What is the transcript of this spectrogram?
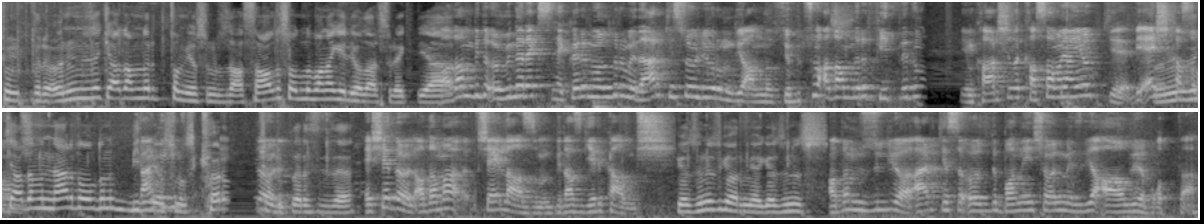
çocukları. Önünüzdeki adamları tutamıyorsunuz daha. Sağlı sollu bana geliyorlar sürekli ya. Adam bir de övünerek hacker'imi öldürmedi. Herkesi ölüyorum diye anlatıyor. Bütün adamları a**ayım. Karşıda kasamayan yok ki. Bir eş Önünüzdeki kasamamış. adamın nerede olduğunu bilmiyorsunuz. git- Öyle. çocukları size. Eşe de öl. Adama şey lazım. Biraz geri kalmış. Gözünüz görmüyor gözünüz. Adam üzülüyor. Herkese öldü. Bana hiç ölmedi diye ağlıyor botta.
